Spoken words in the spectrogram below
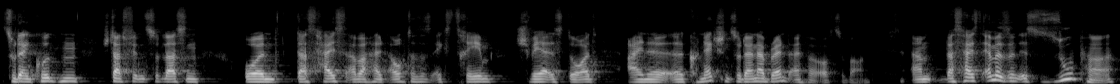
zu deinen Kunden stattfinden zu lassen. Und das heißt aber halt auch, dass es extrem schwer ist, dort eine äh, Connection zu deiner Brand einfach aufzubauen. Ähm, das heißt, Amazon ist super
